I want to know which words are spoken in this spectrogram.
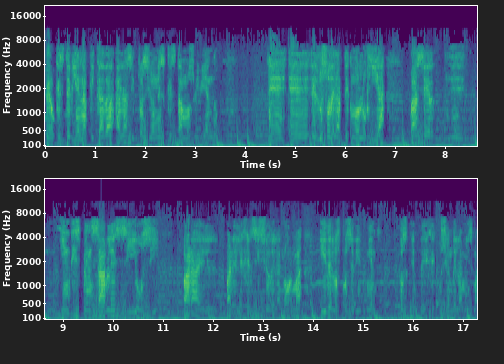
pero que esté bien aplicada a las situaciones que estamos viviendo eh, el uso de la tecnología va a ser eh, indispensable sí o sí para el para el ejercicio de la norma y de los procedimientos de ejecución de la misma.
